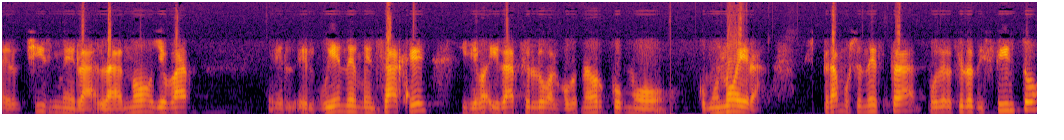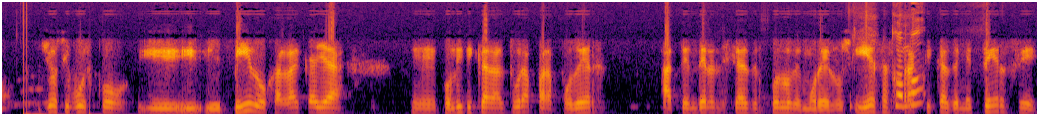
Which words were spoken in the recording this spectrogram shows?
el chisme, la, la no llevar el, el, bien el mensaje y, llevar, y dárselo al gobernador como, como no era. Esperamos en esta poder hacerlo distinto. Yo sí busco y, pido, ojalá que haya eh, política de altura para poder atender las necesidades del pueblo de Morelos. Y esas prácticas de meterse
